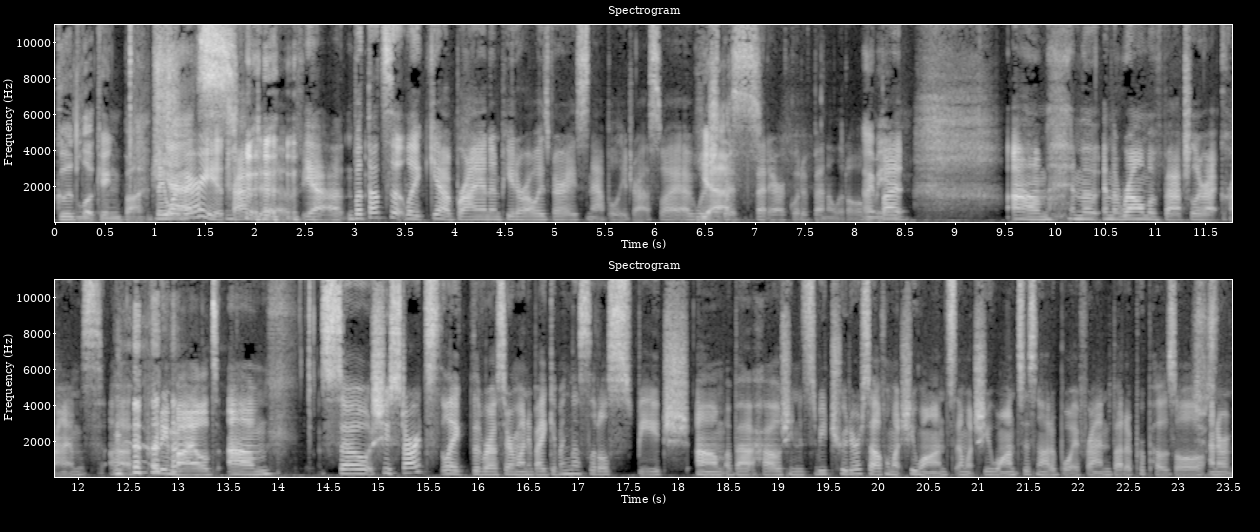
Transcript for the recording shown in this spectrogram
good-looking bunch. They were very attractive, yeah. But that's it, like, yeah, Bryan and Peter are always very snappily dressed. So I, I wish Yes. that, that Eric would have been a little. I mean- but um, in the in the realm of bachelorette crimes, uh, pretty mild. Um, so she starts like the rose ceremony by giving this little speech um, about how she needs to be true to herself and what she wants, and what she wants is not a boyfriend but a proposal and a,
